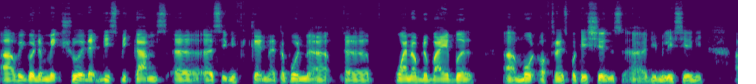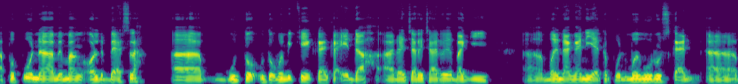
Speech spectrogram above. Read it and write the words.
uh, we're going to make sure that this becomes a, a significant ataupun uh, uh, one of the viable uh, mode of transportations uh, di Malaysia ni. Apapun uh, memang all the best lah uh, untuk untuk memikirkan kaedah uh, dan cara-cara bagi uh, menangani ataupun menguruskan uh,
